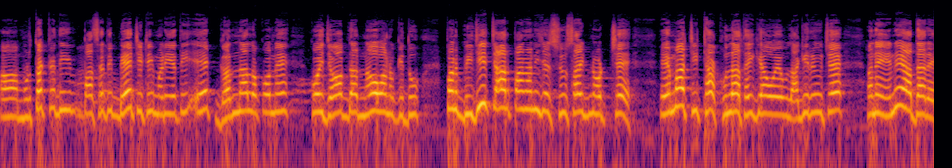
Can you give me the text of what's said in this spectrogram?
મૃતકની પાસેથી બે ચિઠ્ઠી મળી હતી. એક ઘરના લોકોને કોઈ જવાબદાર ન હોવાનું કીધું. પણ બીજી ચાર પાનાની જે સુસાઇડ નોટ છે, એમાં ચિઠ્ઠા ખુલ્લા થઈ ગયા હોય એવું લાગી રહ્યું છે. અને એને આધારે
